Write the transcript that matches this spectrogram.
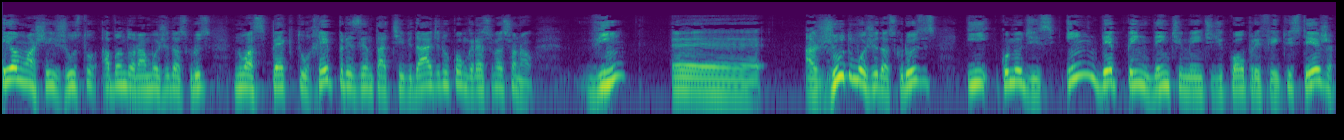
Eu não achei justo abandonar Mogi das Cruzes no aspecto representatividade no Congresso Nacional. Vim, é, ajudo Mogi das Cruzes e, como eu disse, independentemente de qual prefeito esteja,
